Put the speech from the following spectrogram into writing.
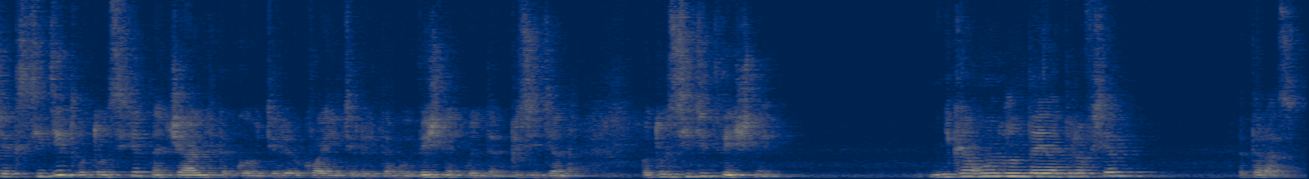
человек сидит, вот он сидит начальник какой-нибудь или руководитель, или там вечный какой-нибудь там президент, вот он сидит вечный. Никому не надоело, во-первых, всем. Это раз.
